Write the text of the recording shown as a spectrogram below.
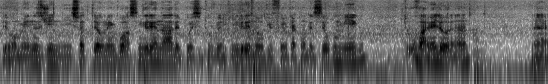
pelo menos de início até o negócio engrenar. Depois, se tu vê que engrenou, que foi o que aconteceu comigo, tu vai melhorando né?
